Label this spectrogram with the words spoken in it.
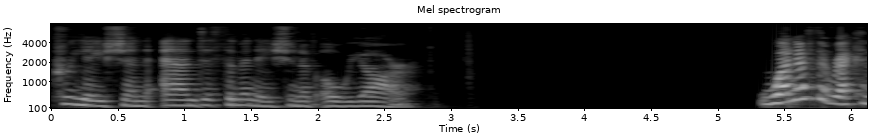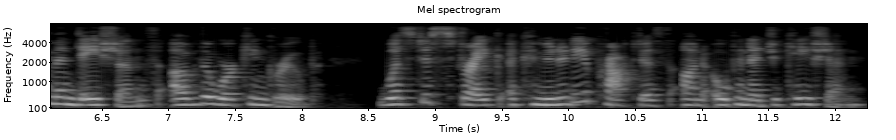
creation, and dissemination of OER. One of the recommendations of the working group was to strike a community practice on open education.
